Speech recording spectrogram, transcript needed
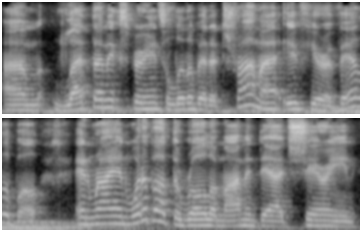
Um, let them experience a little bit of trauma if you're available. And Ryan, what about the role of mom and dad sharing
